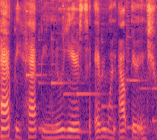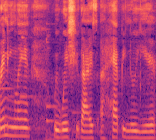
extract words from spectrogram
Happy, happy New Year's to everyone out there in trending land. We wish you guys a happy new year.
